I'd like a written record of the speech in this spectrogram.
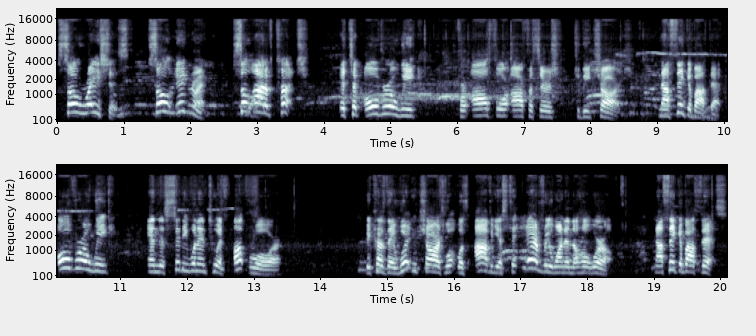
so racist, so ignorant, so out of touch. It took over a week for all four officers to be charged. Now, think about that. Over a week, and the city went into an uproar because they wouldn't charge what was obvious to everyone in the whole world. Now, think about this.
